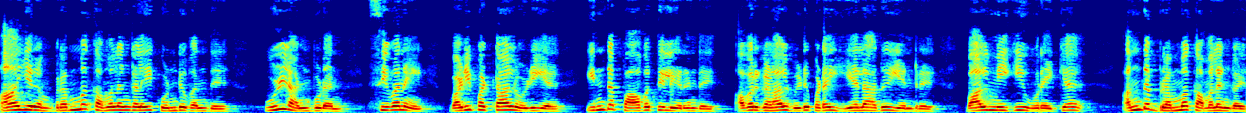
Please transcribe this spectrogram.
ஆயிரம் பிரம்ம கமலங்களை கொண்டு வந்து உள் அன்புடன் சிவனை வழிபட்டால் ஒழிய இந்த பாவத்திலிருந்து அவர்களால் விடுபட இயலாது என்று வால்மீகி உரைக்க அந்த பிரம்ம கமலங்கள்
